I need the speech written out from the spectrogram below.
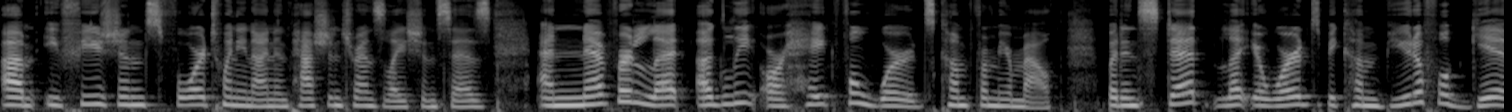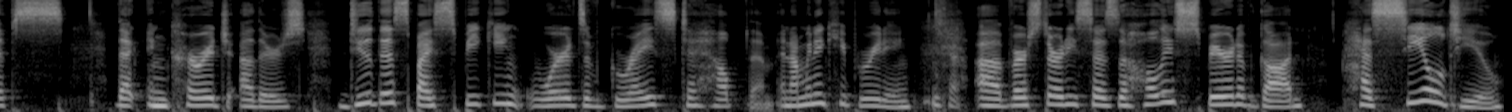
Um, Ephesians 4:29 in Passion Translation says, "And never let ugly or hateful words come from your mouth, but instead let your words become beautiful gifts that encourage others. Do this by speaking words of grace to help them." And I'm going to keep reading. Okay. Uh, verse 30 says, The Holy Spirit of God has sealed you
